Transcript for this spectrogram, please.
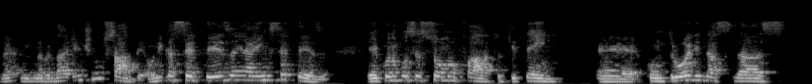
né, na verdade a gente não sabe. A única certeza é a incerteza. E aí, quando você soma o fato que tem é, controle das, das,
